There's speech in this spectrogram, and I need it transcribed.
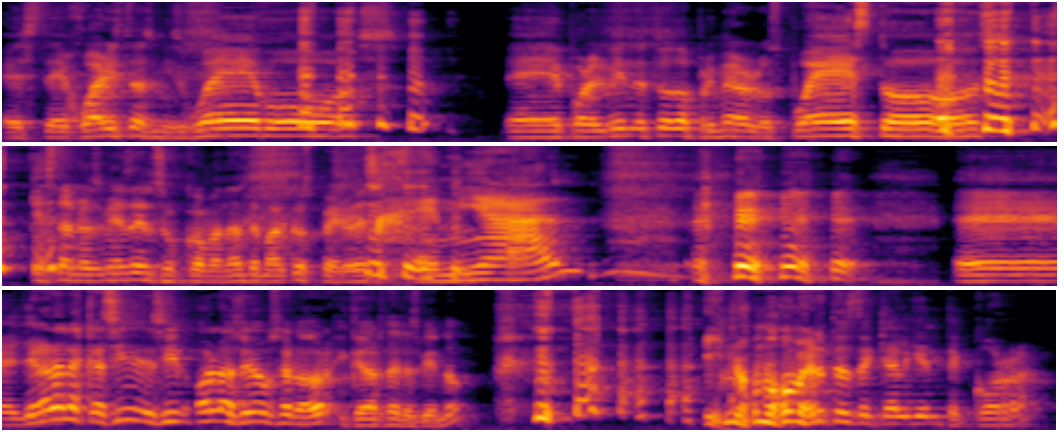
este, juaristas mis huevos, eh, por el bien de todo primero los puestos, que esta no es mía es del subcomandante Marcos, pero es genial. Eh, llegar a la casilla y decir, hola, soy observador, y quedárteles viendo. Y no moverte desde que alguien te corra.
